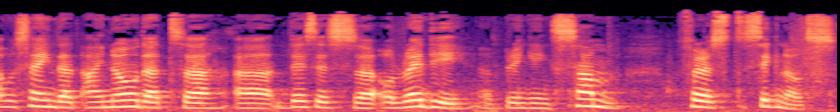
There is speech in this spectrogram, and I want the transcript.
I was saying that I know that uh, uh, this is uh, already bringing some first signals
